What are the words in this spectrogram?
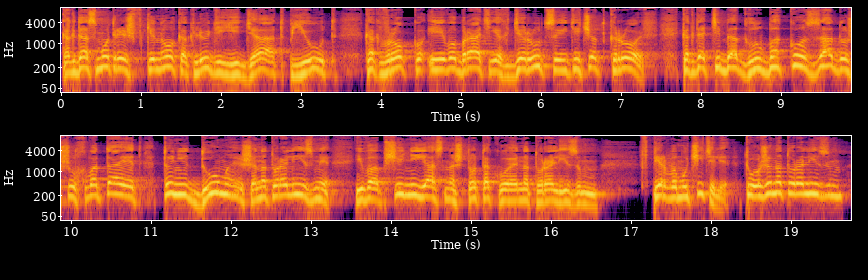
Когда смотришь в кино, как люди едят, пьют, как в Рокко и его братьях дерутся и течет кровь, когда тебя глубоко за душу хватает, то не думаешь о натурализме, и вообще не ясно, что такое натурализм. В «Первом учителе» тоже натурализм –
